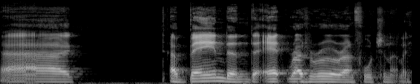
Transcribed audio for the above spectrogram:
uh, abandoned at Rotorua, unfortunately.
